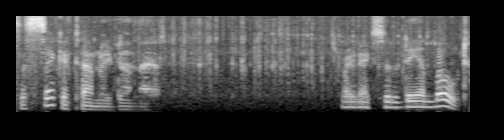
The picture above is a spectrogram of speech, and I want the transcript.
It's the second time they've done that. It's right next to the damn boat.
